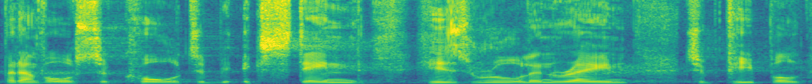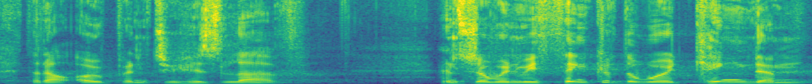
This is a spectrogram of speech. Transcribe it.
but I'm also called to extend his rule and reign to people that are open to his love. And so when we think of the word kingdom,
